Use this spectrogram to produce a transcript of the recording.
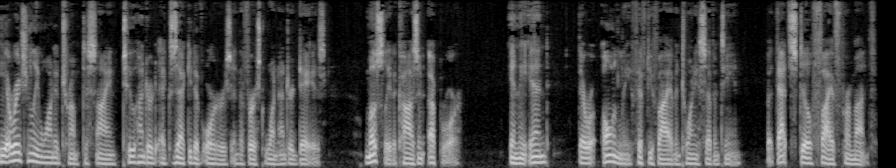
He originally wanted Trump to sign 200 executive orders in the first 100 days, mostly to cause an uproar. In the end, there were only 55 in 2017, but that's still five per month.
